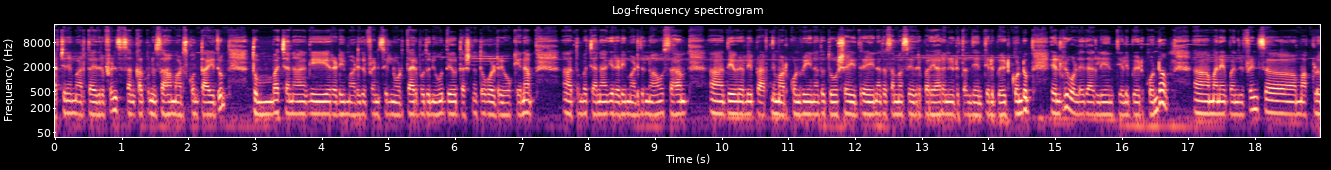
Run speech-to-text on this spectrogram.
ಅರ್ಚನೆ ಮಾಡ್ತಾಯಿದ್ರು ಫ್ರೆಂಡ್ಸ್ ಸಂಕಲ್ಪನೂ ಸಹ ಮಾಡಿಸ್ಕೊತಾ ಇದ್ರು. ತುಂಬ ಚೆನ್ನಾಗಿ ರೆಡಿ ಮಾಡಿದ್ರು ಫ್ರೆಂಡ್ಸ್ ಇಲ್ಲಿ ನೋಡ್ತಾ ಇರ್ಬೋದು ನೀವು, ದೇವ್ರ ದರ್ಶನ ತೊಗೊಳ್ರಿ ಓಕೆನಾ ತುಂಬ ಚೆನ್ನಾಗಿ ರೆಡಿ ಮಾಡಿದ್ರು. ನಾವು ಸಹ ದೇವರಲ್ಲಿ ಪ್ರಾರ್ಥನೆ ಮಾಡ್ಕೊಂಡ್ವಿ, ಏನಾದರೂ ದೋಷ ಇದ್ದರೆ ಏನಾದರೂ ಸಮಸ್ಯೆ ಇದ್ದರೆ ಪರಿಹಾರ ನೀಡು ತಂದೆ ಅಂತೇಳಿ ಬೇಡ್ಕೊಂಡು ಎಲ್ಲರೂ ಒಳ್ಳೆಯದಾಗಲಿ ಅಂತೇಳಿ ಬೇಡ್ಕೊಂಡು ಮನೆಗೆ ಬಂದ್ವಿ. ಫ್ರೆಂಡ್ಸ್ ಮಕ್ಕಳು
